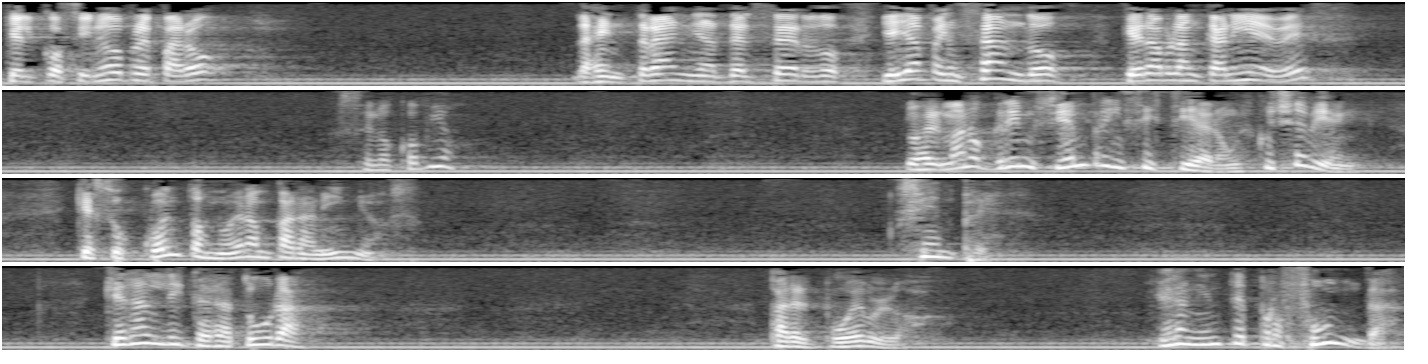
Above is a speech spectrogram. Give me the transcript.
que el cocinero preparó las entrañas del cerdo y ella pensando que era Blancanieves, se lo comió. Los hermanos Grimm siempre insistieron, escuche bien, que sus cuentos no eran para niños. Siempre. Que eran literatura para el pueblo. Eran gente profunda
